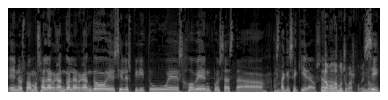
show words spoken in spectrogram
eh, nos vamos alargando, alargando. eh, si el espíritu es joven, pues hasta, hasta que se quiera. O sea, Una moda mucho más joven, ¿no? Sí,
